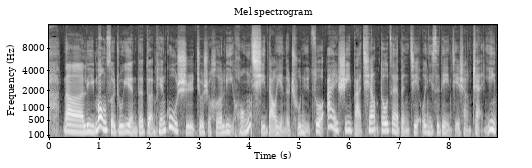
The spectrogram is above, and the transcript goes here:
那李梦所主演的短片故事，就是和李红旗导演的处女作《爱是一把枪》都在本届威尼斯电影节上展映。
